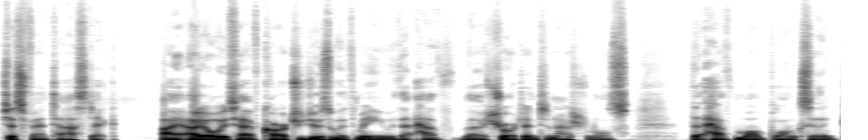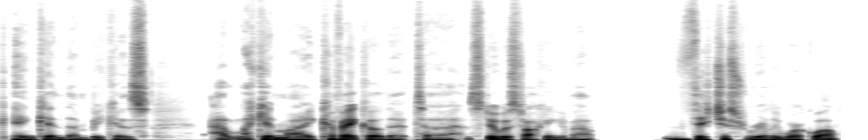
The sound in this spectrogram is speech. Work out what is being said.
just fantastic. I, I always have cartridges with me that have uh, short internationals that have Montblanc's ink, ink in them because, uh, like in my Kaweco that uh, Stu was talking about, they just really work well.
